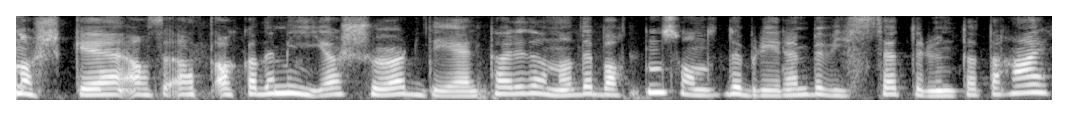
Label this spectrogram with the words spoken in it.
norske, altså at akademia sjøl deltar i denne debatten, sånn at det blir en bevissthet rundt dette her.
